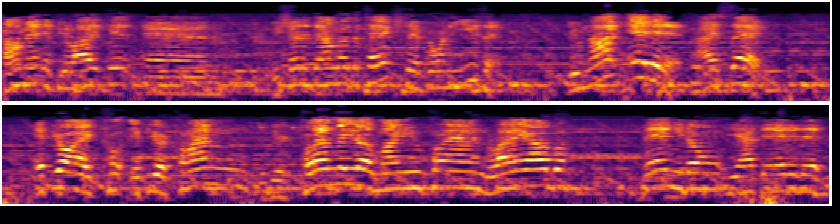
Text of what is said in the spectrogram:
comment if you like it, and be sure to download the texture if you want to use it. Do not edit it. I say. If you're a if you're a clan if you're clan leader of my new clan lab, then you don't you have to edit it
